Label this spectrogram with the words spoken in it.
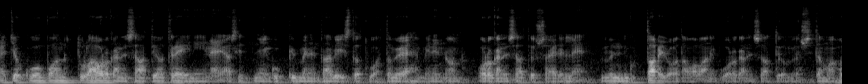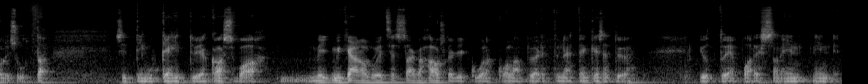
Että joku on voinut tulla organisaation treiniinä ja sitten niin 10 tai 15 vuotta myöhemmin niin on organisaatiossa edelleen, niin kuin tarjoaa tavallaan niin kuin organisaatio myös sitä mahdollisuutta sitten niin kehittyä ja kasvaa, mikä on ollut itse asiassa aika hauskakin kuulla, kun ollaan pyöritty näiden kesätyöjuttujen parissa, niin, niin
